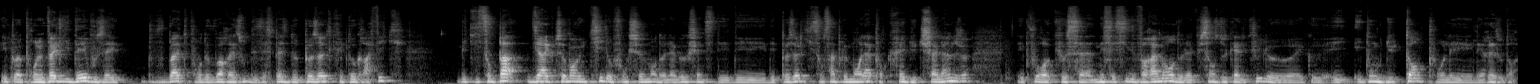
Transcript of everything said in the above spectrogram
Et pour, le valider, vous allez vous battre pour devoir résoudre des espèces de puzzles cryptographiques, mais qui ne sont pas directement utiles au fonctionnement de la blockchain. C'est des, puzzles qui sont simplement là pour créer du challenge et pour que ça nécessite vraiment de la puissance de calcul euh, et, donc du temps pour les, résoudre.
